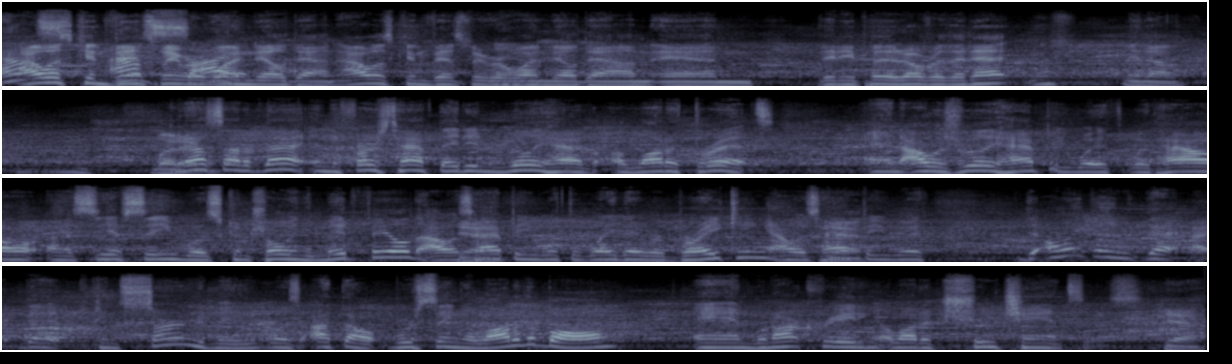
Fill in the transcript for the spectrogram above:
I was convinced we were one 0 down. I was convinced we were Yeah. one 0 down, and then he put it over the net. You know, But outside of that, in the first half, they didn't really have a lot of threats. And I was really happy with, with how uh, CFC was controlling the midfield. I was Yeah. happy with the way they were breaking. I was happy with the only thing that uh, that concerned me was I thought we're seeing a lot of the ball and we're not creating a lot of true chances. yeah,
